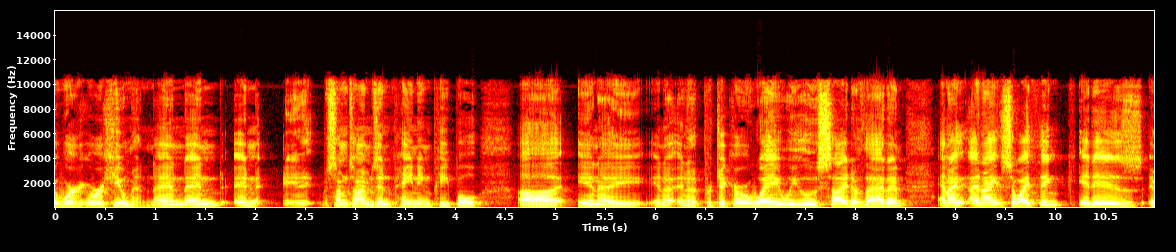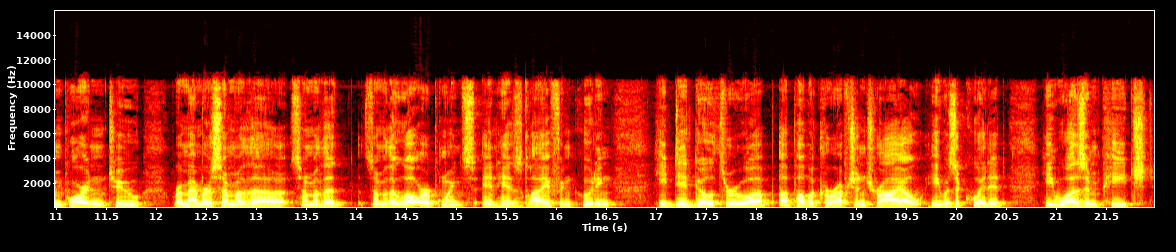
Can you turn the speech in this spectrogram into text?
we're, we're human. And, and, and it, sometimes in painting people uh, in, a, in, a, in a particular way, we lose sight of that. And, and, I, and I, so I think it is important to remember some of the some of the some of the lower points in his life, including he did go through a, a public corruption trial. He was acquitted. He was impeached,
